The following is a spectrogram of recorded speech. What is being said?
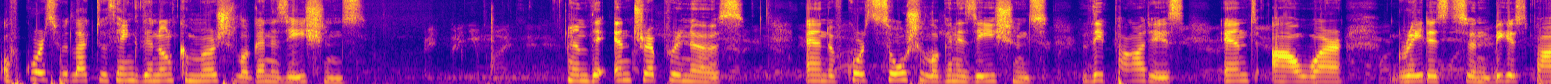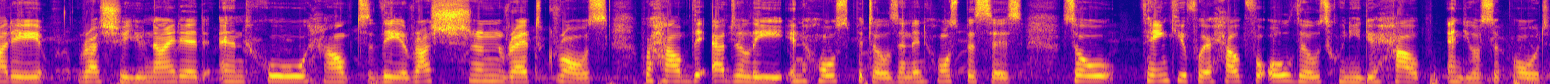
Of course, we'd like to thank the non-commercial organizations and the entrepreneurs and of course social organizations, the parties, and our greatest and biggest party, Russia United, and who helped the Russian Red Cross, who helped the elderly in hospitals and in hospices. So thank you for your help for all those who need your help and your support.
